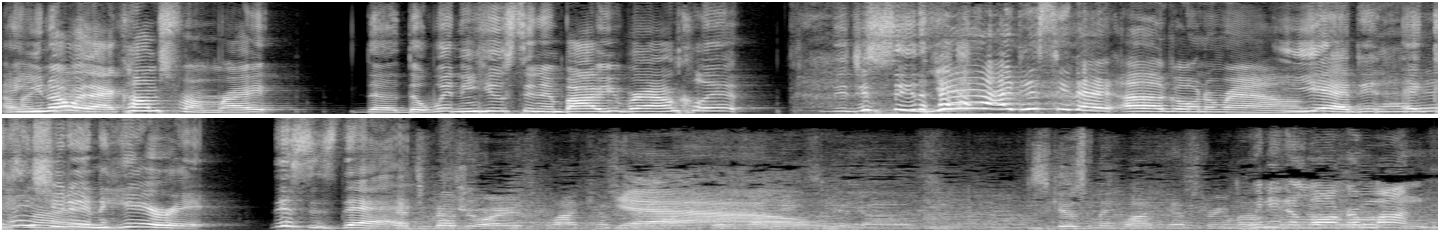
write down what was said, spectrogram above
And like you know where that. that comes from, right? The the Whitney Houston and Bobby Brown clip. Did you see that? Yeah, I did see that uh, going around. Yeah, did, in is case you didn't hear it, this is that. It's February. It's Black History Month. What does that mean to you guys? Excuse me? Black History Month. We need a longer February. month.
